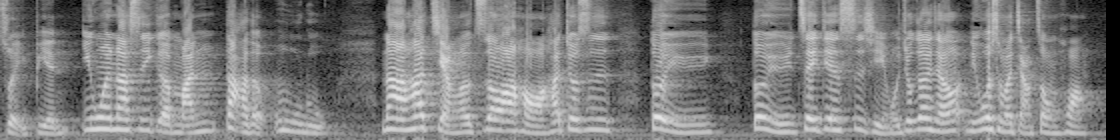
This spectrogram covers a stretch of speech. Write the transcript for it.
嘴边，因为那是一个蛮大的侮辱。那他讲了之后啊，好，他就是对于对于这件事情，我就跟他讲说，你为什么讲这种话？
